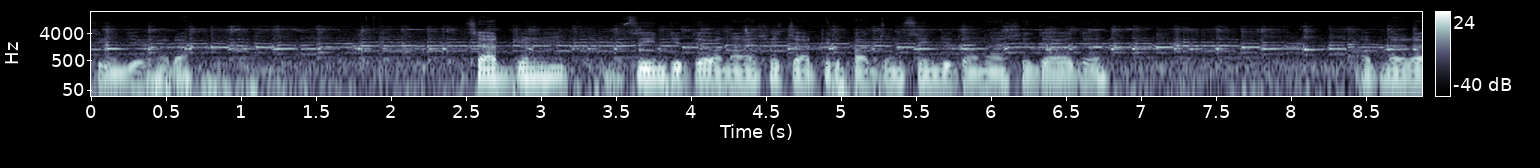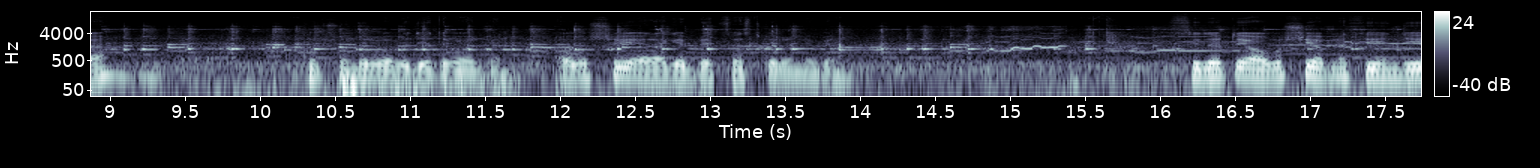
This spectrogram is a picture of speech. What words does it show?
সিএনজি ভাড়া। চারজন সিএনজিতে অনায়াসে, চার থেকে পাঁচজন সিএনজিতে অনায়াসে যাওয়া যায়। আপনারা খুব সুন্দরভাবে যেতে পারবেন। অবশ্যই এর আগে ব্রেকফাস্ট করে নেবেন। সিলেটে অবশ্যই আপনার সিএনজি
